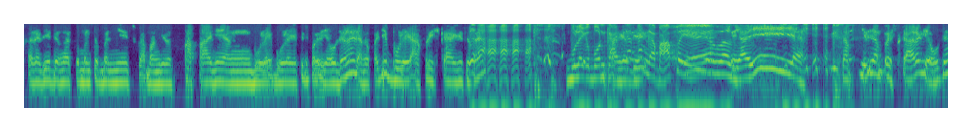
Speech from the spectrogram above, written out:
karena dia dengar teman-temannya suka manggil papanya yang bule-bule itu ya udahlah anggap aja bule Afrika gitu kan Bule kebun kacang kan nggak apa-apa ya. ya iya jadi sampai sekarang ya udah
